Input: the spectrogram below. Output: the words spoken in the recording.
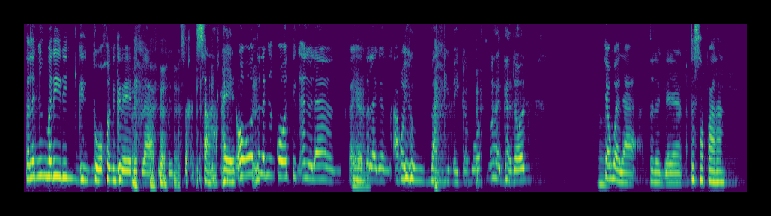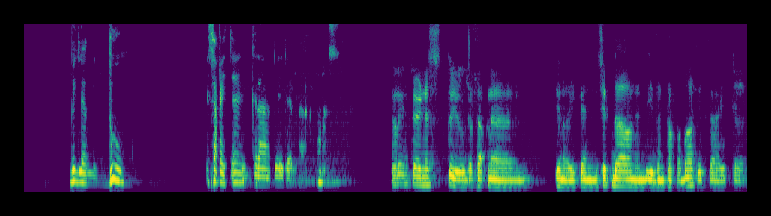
Talagang maririnig mo ako nagre-reklamo. May masakit sa akin. Oo, talagang konting ano lang. Kaya yeah. talagang ako yung lagi may gamot. Mga ganon. Kaya wala. Talaga yan. Tapos sa parang biglang boom. Sakit niya. Grabe, diba? Pero in fairness to you, the fact na you know, you can sit down and even talk about it kahit uh,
